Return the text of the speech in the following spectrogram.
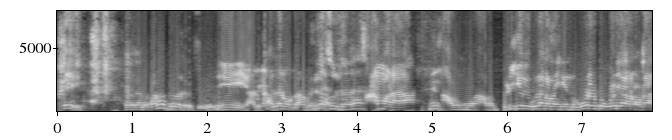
ஏய் அது கள்ள நோட்டா? என்ன சொல்ற? ஆமாடா. அவன் அவன் பிடிக்கிறதுக்குள்ள நம்ம இங்க இந்த ஊரை விட்டு ஓடி ஆகணும்டா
